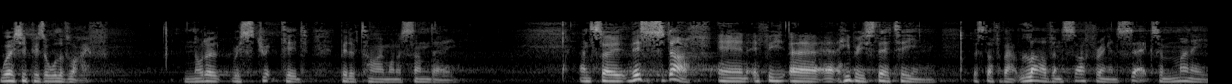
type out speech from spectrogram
worship is all of life, not a restricted bit of time on a Sunday. And so this stuff in uh, Hebrews 13, the stuff about love and suffering and sex and money,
